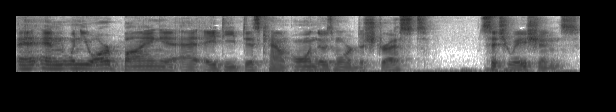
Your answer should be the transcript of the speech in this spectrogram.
And, and when you are buying it at a deep discount on those more distressed situations,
